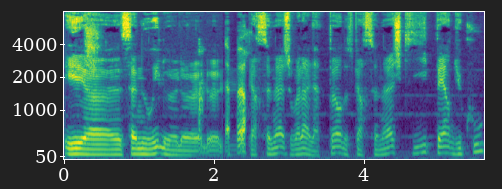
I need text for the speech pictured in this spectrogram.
et euh, ça nourrit le, le, le, La peur. le personnage, voilà, la peur de ce personnage qui perd du coup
